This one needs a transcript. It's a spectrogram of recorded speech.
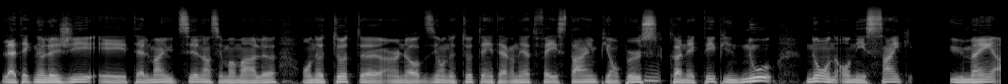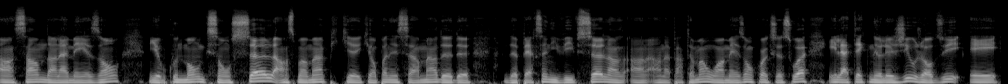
La technologie est tellement utile dans ces moments-là. On a tout euh, un ordi, on a tout Internet, FaceTime, puis on peut se mm. connecter. Puis nous, nous on, on est cinq humains ensemble dans la maison. Il y a beaucoup de monde qui sont seuls en ce moment puis qui n'ont pas nécessairement de, personnes. Ils vivent seuls en, appartement ou en maison, quoi que ce soit. Et la technologie aujourd'hui est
